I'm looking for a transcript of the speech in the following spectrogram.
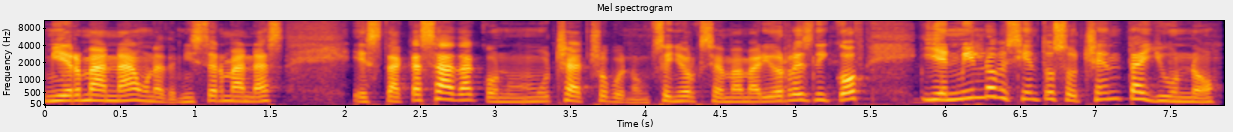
Mi hermana, una de mis hermanas, está casada con un muchacho, bueno, un señor que se llama Mario Resnikov, y en 1981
